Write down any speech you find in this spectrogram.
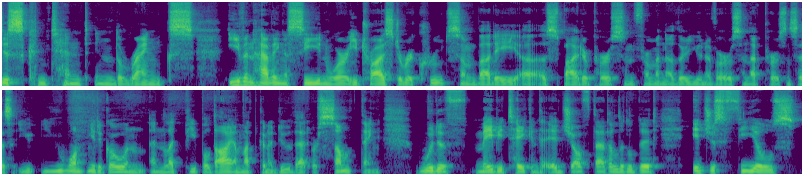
discontent in the ranks. Even having a scene where he tries to recruit somebody, uh, a spider person from another universe, and that person says, You, you want me to go and, and let people die? I'm not going to do that, or something, would have maybe taken the edge off that a little bit. It just feels.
